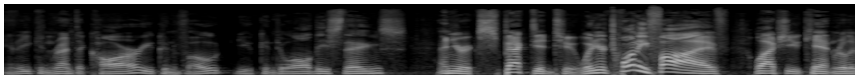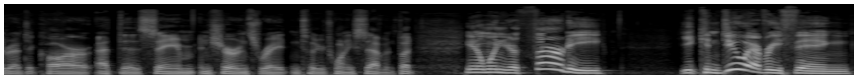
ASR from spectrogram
You know, you can rent a car, you can vote, you can do all these things, and you're expected to. When you're 25, well, actually, you can't really rent a car at the same insurance rate until you're 27. But you know, when you're 30, you can do everything,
